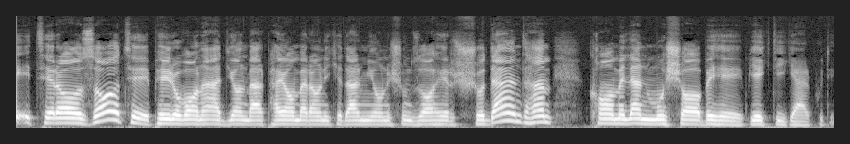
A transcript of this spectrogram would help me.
اعتراضات پیروان ادیان بر پیامبرانی که در میانشون ظاهر شدند هم کاملا مشابه یکدیگر بوده.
